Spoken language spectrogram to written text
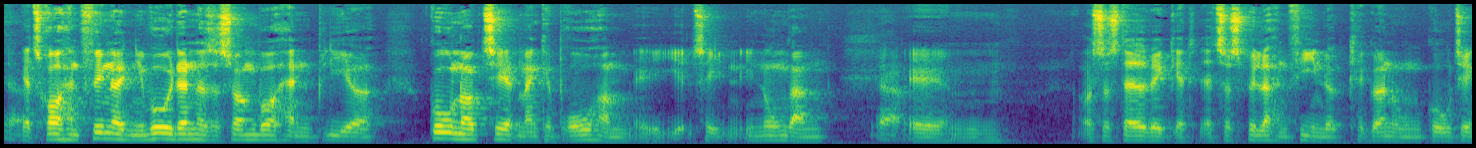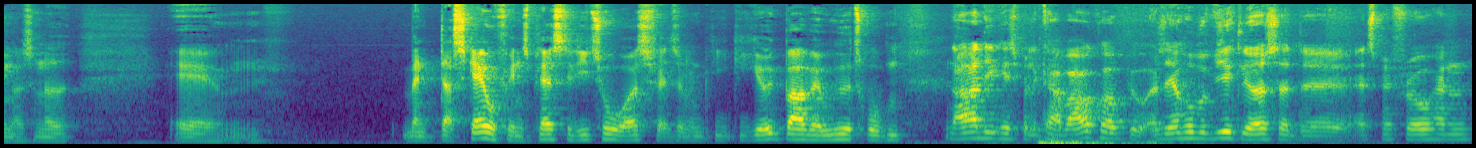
Ja. Jeg tror, han finder et niveau i den her sæson, hvor han bliver god nok til, at man kan bruge ham øh, i, altså i, nogle gange. Ja. Øhm, og så stadigvæk, at, at så spiller han fint og kan gøre nogle gode ting og sådan noget. Øhm, men der skal jo findes plads til de to også. Altså, de, de kan jo ikke bare være ude af truppen. Nej, de kan spille Carabao Cup jo. Altså, jeg håber virkelig også, at, øh, at Smith Rowe, han,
